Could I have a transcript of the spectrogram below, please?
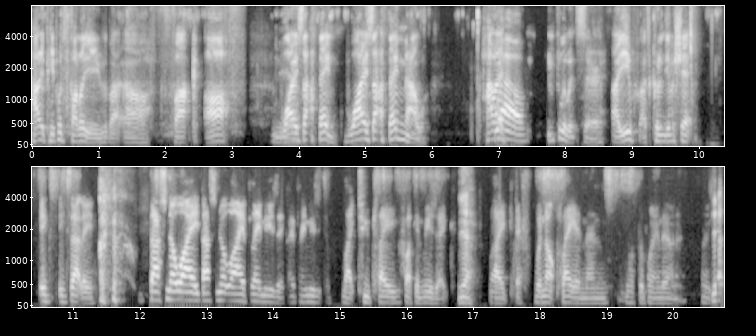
How many people follow you? Like, oh, fuck off. Why is that a thing? Why is that a thing now? How well influencer are you? I couldn't give a shit. ex- exactly. that's not why that's not why I play music. I play music to like to play fucking music. Yeah, Like if we're not playing, then what's the point in doing it? Like, yeah,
